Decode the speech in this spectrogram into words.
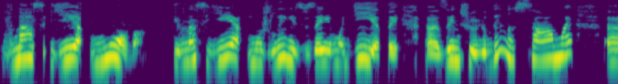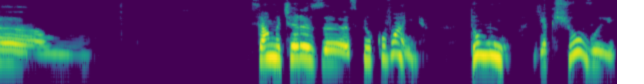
в нас є мова. І в нас є можливість взаємодіяти е, з іншою людиною саме е, саме через е, спілкування. Тому, якщо ви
